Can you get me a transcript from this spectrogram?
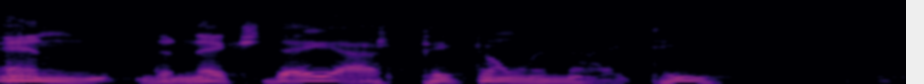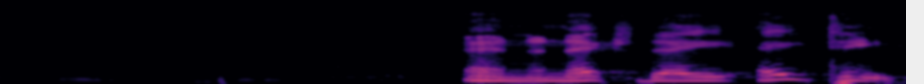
And the next day, I picked only 19 and the next day 18.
